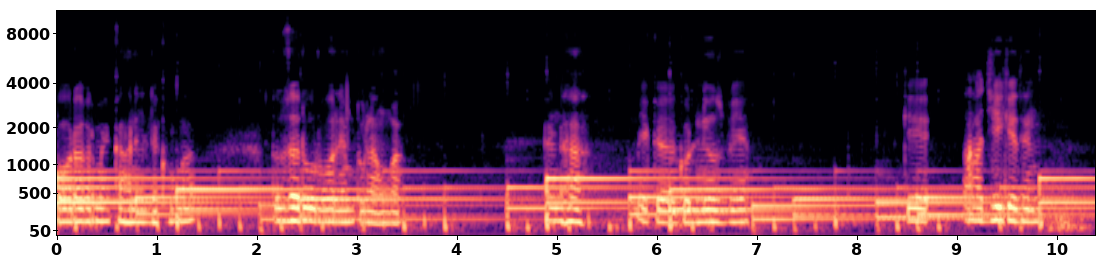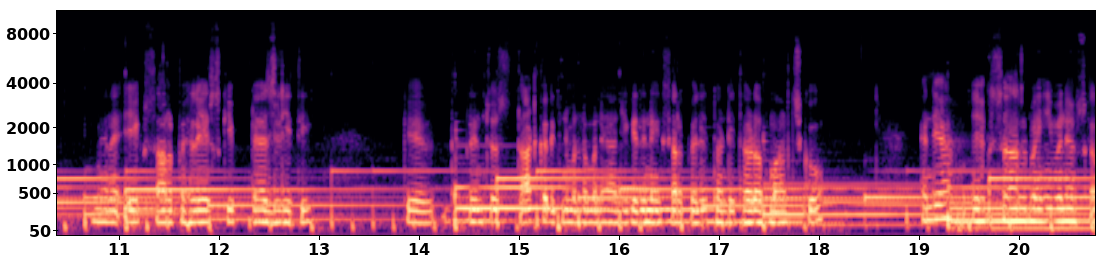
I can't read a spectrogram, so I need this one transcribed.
और अगर मैं कहानी लिखूँगा तो ज़रूर वॉल्यूम टू लाऊँगा। एंड हाँ एक गुड न्यूज़ भी है कि आज ही के दिन एक साल पहले इसकी प्लेज ली थी कि द प्रिंसेस स्टार्ट करी थी मतलब मैंने आज के दिन एक साल पहले ट्वेंटी थर्ड ऑफ़ मार्च को। एंड या एक साल में ही मैंने उसका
